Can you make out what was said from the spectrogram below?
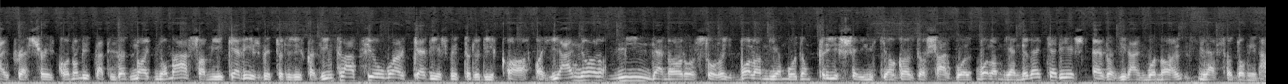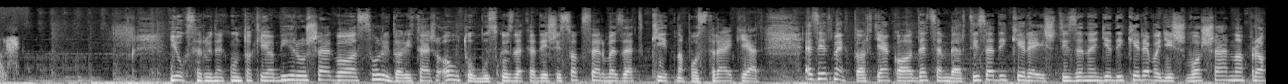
high pressure economy, tehát ez a nagy nyomás, ami kevésbé törődik az inflációval, kevésbé törődik a, a hiány kormányjal. Minden arról szól, hogy valamilyen módon préseljünk ki a gazdaságból valamilyen növekedést, ez az irányvonal lesz a domináns. Jogszerűnek mondta ki a bíróság a Szolidaritás autóbusz közlekedési szakszervezet kétnapos sztrájkját. Ezért megtartják a december 10-ére és 11-ére, vagyis vasárnapra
